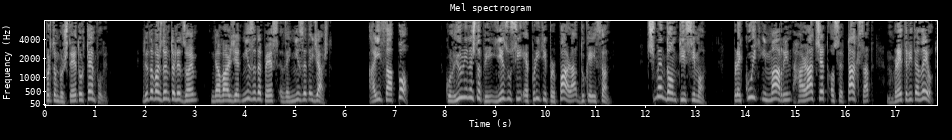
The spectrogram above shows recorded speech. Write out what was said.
për të mbështetur tempullin. Le të vazhdojmë të lexojmë nga vargjet 25 dhe 26. Ai tha po, Kur hyri në shtëpi, Jezusi e priti përpara duke i thënë, Ç'mendon ti Simon, prej kujt i marrin haraçet ose taksat mbretërit e dheut,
